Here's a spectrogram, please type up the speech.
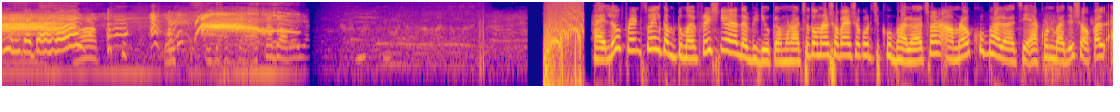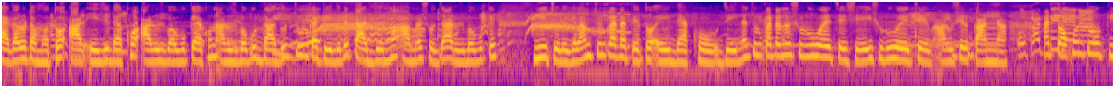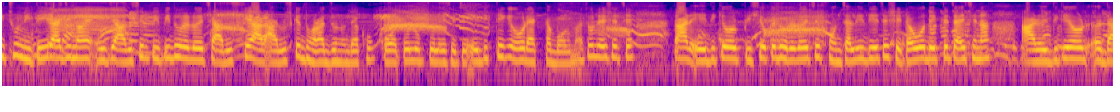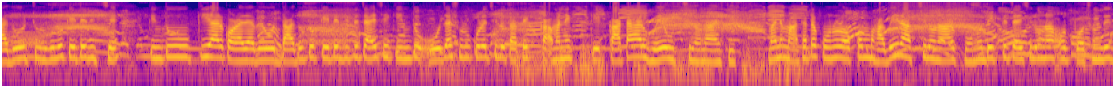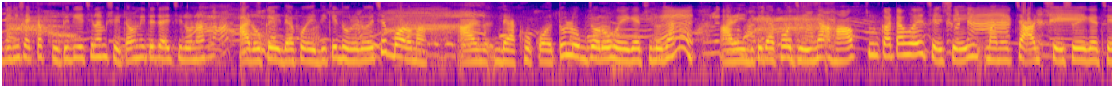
চুল কাটা হয় hello friends welcome to my fresh new another video কেমন আছো? তোমরা সবাই আশা করছি খুব ভালো আছো আর আমরাও খুব ভালো আছি। এখন বাজে সকাল এগারোটা মতো। আর এই যে দেখো আরুষবাবুকে এখন আরুষবাবুর দাদু চুল কাটিয়ে দেবে, তার জন্য আমরা সোজা আরুষবাবুকে নিয়ে চলে গেলাম চুল কাটাতে। তো এই দেখো, যেই না চুল কাটানো শুরু হয়েছে, সেই শুরু হয়েছে আরুষের কান্না। আর তখন তো কিছু নিতেই রাজি নয়। এই যে আরুষের পিপি ধরে রয়েছে আরুষকে, আর আরুষকে ধরার জন্য দেখো কত লোক চলে এসেছে। এদিক থেকে ওর একটা বর্মা চলে এসেছে। আর এইদিকে ওর পিসি ওকে ধরে রয়েছে, ফোন চালিয়ে দিয়েছে, সেটাও ও দেখতে চাইছে না। আর ওইদিকে ওর দাদু ওর চুলগুলো কেটে দিচ্ছে। কিন্তু কি আর করা যাবে? ওর দাদু তো কেটে দিতে চাইছে, কিন্তু ও যা শুরু করেছিল তাতে মানে কাটা আর হয়ে উঠছিল না আর কি। মানে মাথাটা কোনো রকম ভাবেই রাখছিল না, আর ফোনও দেখতে চাইছিল না। ওর পছন্দের জিনিস একটা ফুটে দিয়েছিলাম, সেটাও নিতে চাইছিল না। আর ওকে দেখো, এদিকে ধরে রয়েছে বড় মা। আর দেখো কত লোক জড়ো হয়ে গেছিল, জানো? আর এইদিকে দেখো, যেই না হাফ চুল কাটা হয়েছে, সেই মানে চার্জ শেষ হয়ে গেছে।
